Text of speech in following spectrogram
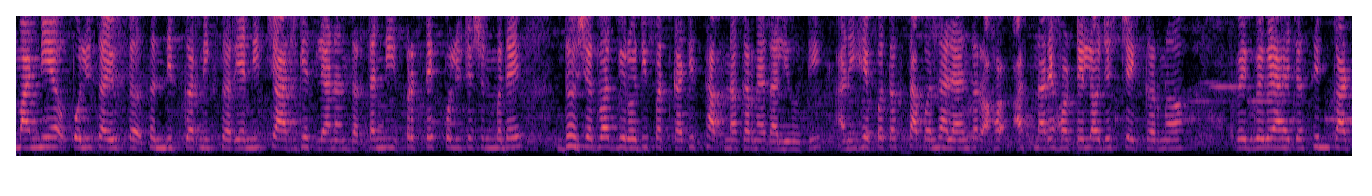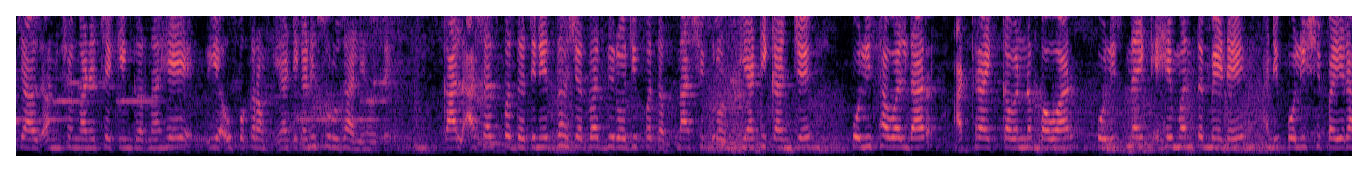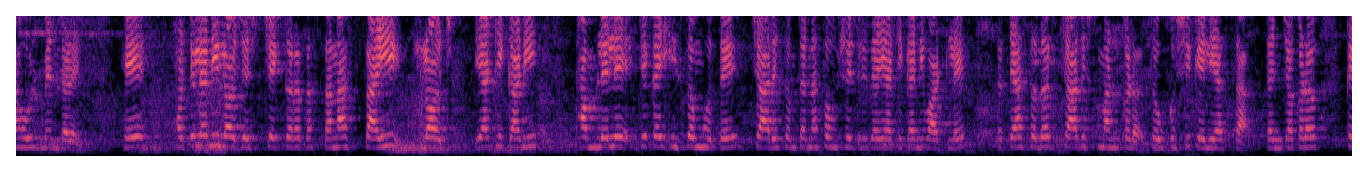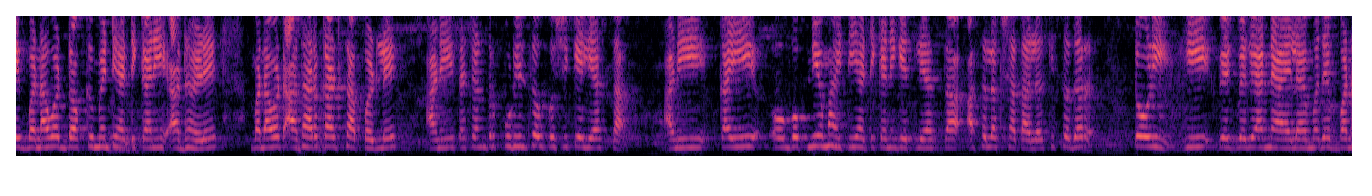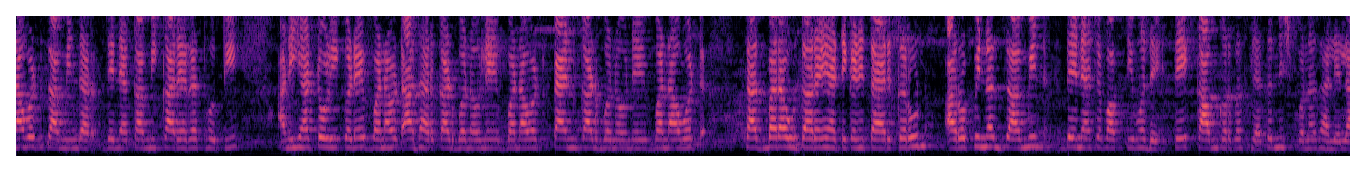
माननीय पोलीस आयुक्त संदीप कर्णिक सर यांनी चार्ज घेतल्यानंतर त्यांनी प्रत्येक पोलीस स्टेशनमध्ये दहशतवाद विरोधी पथकाची स्थापना करण्यात आली होती. आणि हे पथक स्थापन झाल्यानंतर हॉ असणारे हॉटेल लॉजेस चेक करणं वेगवेगळ्या ह्याच्या सिम कार्डच्या अनुषंगाने चेकिंग करणं हे या उपक्रम या ठिकाणी सुरू झाले होते. काल अशाच पद्धतीने दहशतवाद विरोधी पथक नाशिक रोड या ठिकाणचे पोलीस हवालदार अठरा एक्कावन्न पवार पोलीस नाईक हेमंत मेढे आणि पोलीस शिपाई राहुल मेंदळे हे हॉटेल आणि लॉजेस चेक करत असताना साई लॉज या ठिकाणी थांबलेले जे काही इसम होते चार इसम त्यांना संशयितरित्या या ठिकाणी वाटले. तर त्या सदर चार इसमांकडं चौकशी केली असता त्यांच्याकडं काही बनावट डॉक्युमेंट या ठिकाणी आढळले. बनावट आधार कार्ड सापडले आणि त्याच्यानंतर पुढील चौकशी केली असता. आणि काही गोपनीय माहिती या ठिकाणी घेतली असता असं लक्षात आलं की सदर टोळी ही वेगवेगळ्या न्यायालयामध्ये बनावट जामीनदार देण्याकामी कार्यरत होती. आणि ह्या टोळीकडे बनावट आधार कार्ड बनवणे बनावट पॅन कार्ड बनवणे बनावट सातबारा उतारा ह्या ठिकाणी तयार करून आरोपींना जामीन देण्याच्या बाबतीमध्ये ते काम करत असल्याचं निष्पन्न झालेलं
